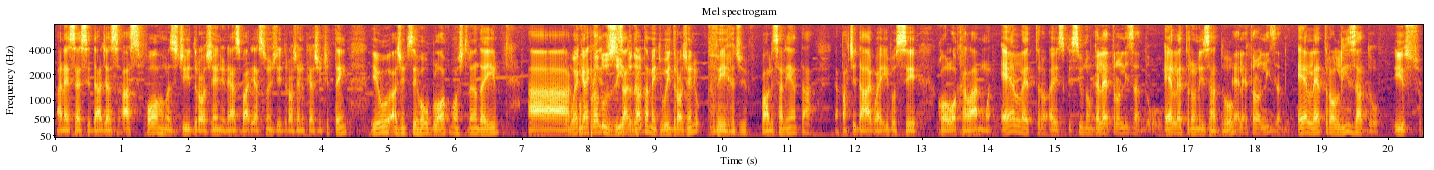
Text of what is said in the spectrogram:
a necessidade, as, as formas de hidrogênio, né, as variações de hidrogênio que a gente tem. E a gente encerrou o bloco mostrando aí a, Como é que é produzido, exa- né? Exatamente, o hidrogênio verde, vale salientar. A partir da água aí você coloca lá num eletro... eu esqueci o nome do Eletrolisador. eletronizador. Eletrolisador. Eletrolisador, isso.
